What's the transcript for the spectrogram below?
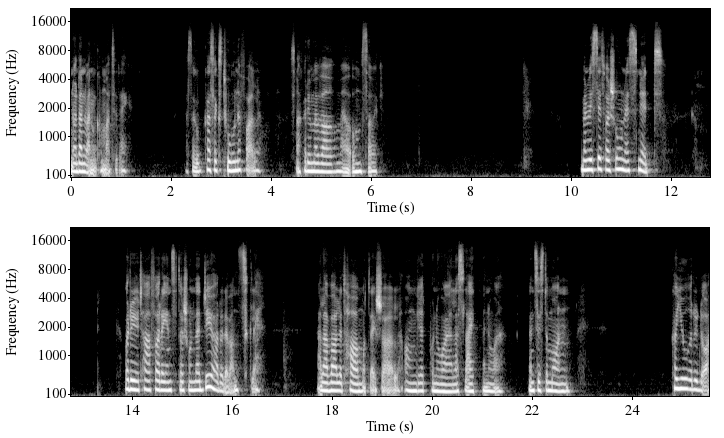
når den vennen kommer til deg? Altså, hva slags tonefall? Snakker du med varme og omsorg? Men hvis situasjonen er snudd, og du tar for deg en situasjon der du hadde det vanskelig, eller var litt hard mot deg sjøl, angret på noe eller sleit med noe den siste måneden, hva gjorde du da?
